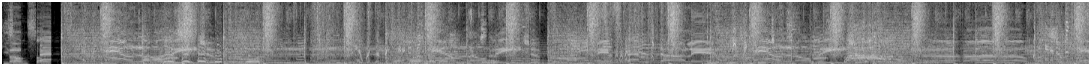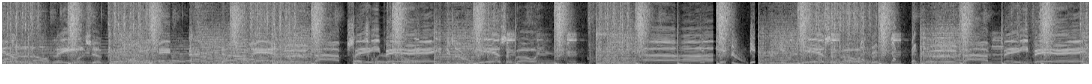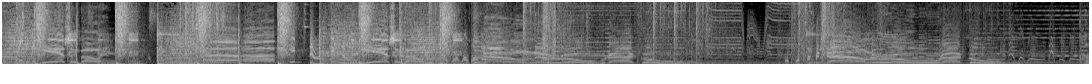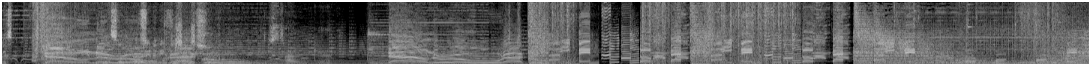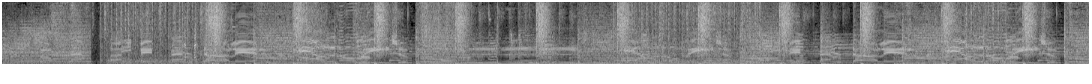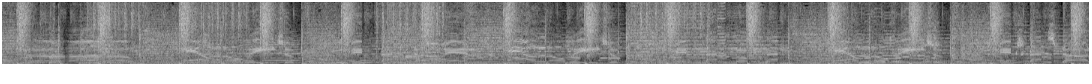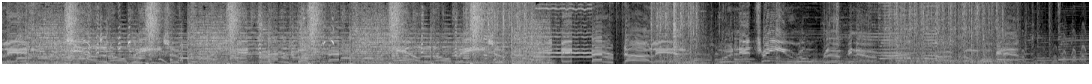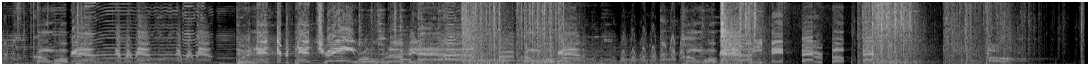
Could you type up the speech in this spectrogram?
He's on site. Baby, Down the road I go. Nice. Down the Against those guys. road Fusion I is shit. go. This time, kid. Down the road I go. Come walking out. When that, that train roll up and out, I come walking out, come walking out.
